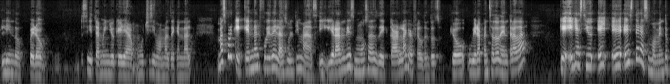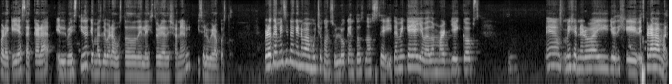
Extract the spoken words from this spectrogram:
lindo, pero sí, también yo quería muchísimo más de Kendall. Más porque Kendall fue de las últimas y grandes musas de Karl Lagerfeld, entonces yo hubiera pensado de entrada que ella e, e, este era su momento para que ella sacara el vestido que más le hubiera gustado de la historia de Chanel y se lo hubiera puesto. Pero también siento que no va mucho con su look, entonces no sé. Y también que haya llevado a Marc Jacobs, eh, me generó ahí, yo dije, esperaba más,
